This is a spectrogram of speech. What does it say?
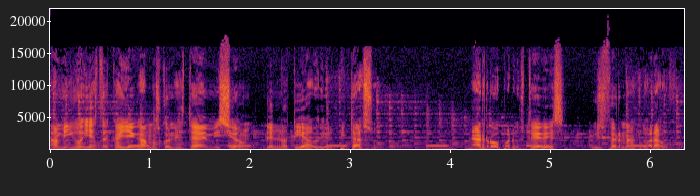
Amigos, y hasta acá llegamos con esta emisión del Notiaudio El Pitazo. Narró para ustedes Luis Fernando Araujo.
